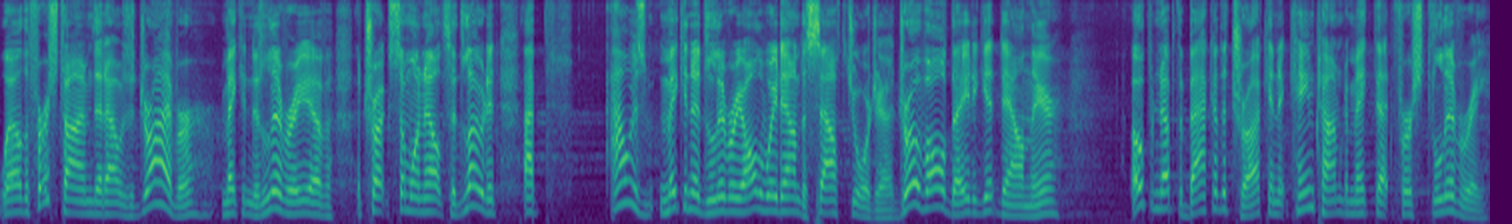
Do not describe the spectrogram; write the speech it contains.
Well, the first time that I was a driver making delivery of a, truck someone else had loaded, I I was making a delivery all the way down to South Georgia. I drove all day to get down there, opened up the back of the truck, and it came time to make that first delivery.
